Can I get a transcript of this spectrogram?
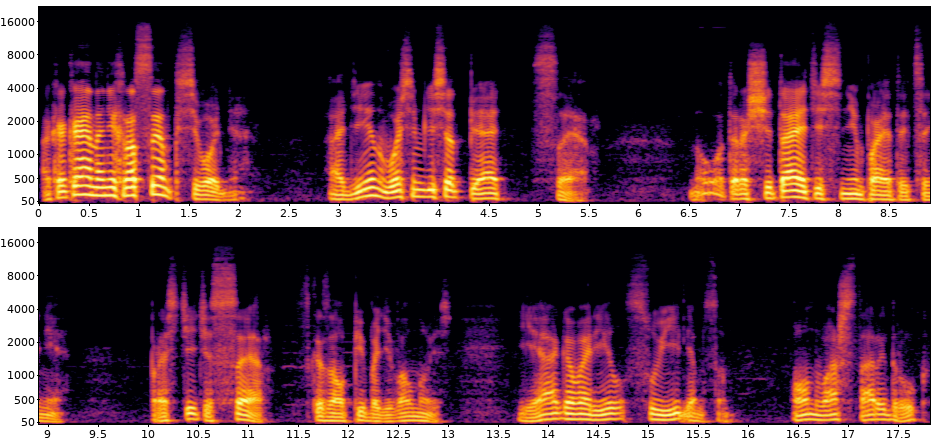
А какая на них расценка сегодня? Один восемьдесят пять, сэр. Ну вот и рассчитайтесь с ним по этой цене. — Простите, сэр, — сказал Пибоди, волнуясь. — Я говорил с Уильямсом. Он ваш старый друг,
